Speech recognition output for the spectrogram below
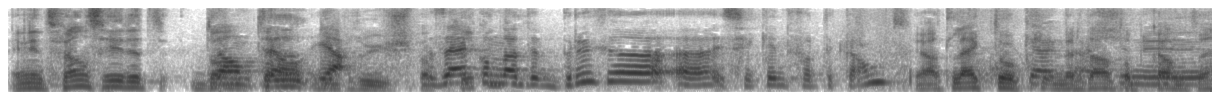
En in het Frans heet het Dantel de ja. Bruges. Dat is eigenlijk omdat de Brugge eh, is gekend voor de kant. Ja, het lijkt ook Kijk, inderdaad op nu- kant. Hè?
